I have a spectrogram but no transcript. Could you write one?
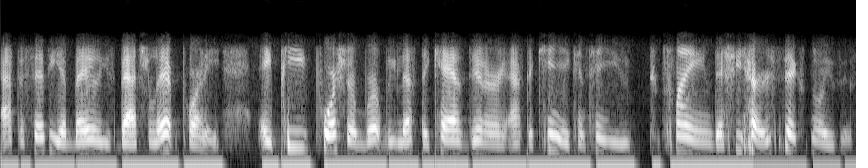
after Cynthia Bailey's bachelorette party. A peeved Porsha abruptly left the cast dinner after Kenya continued to claim that she heard sex noises.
